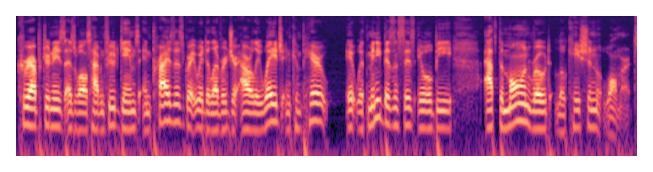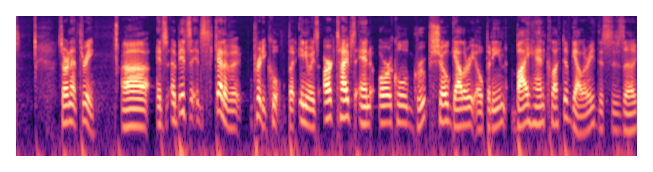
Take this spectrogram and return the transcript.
career opportunities as well as having food, games, and prizes. Great way to leverage your hourly wage and compare it with many businesses. It will be at the Mullen Road location Walmart. Starting at three. Uh, it's it's it's kind of a pretty cool. But anyways, Archetypes and Oracle Group Show Gallery opening by Hand Collective Gallery. This is a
